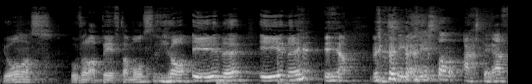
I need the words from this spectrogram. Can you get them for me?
Jonas, hoeveel AP heeft dat monster? Ja, één, hè, één, hè. Ja, Ik zeg dat meestal achteraf.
